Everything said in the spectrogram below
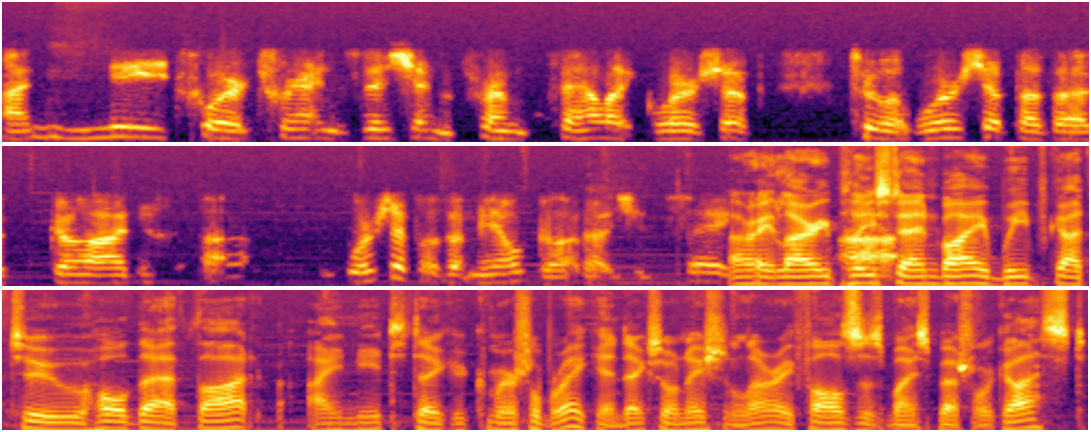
a need for a transition from phallic worship to a worship of a god, uh, worship of a male god, I should say. All right, Larry, please Uh, stand by. We've got to hold that thought. I need to take a commercial break. And Exonation Larry Falls is my special guest.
